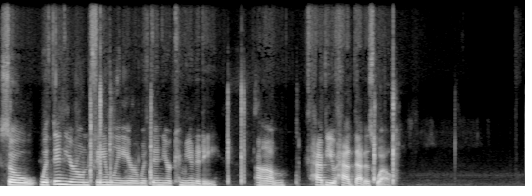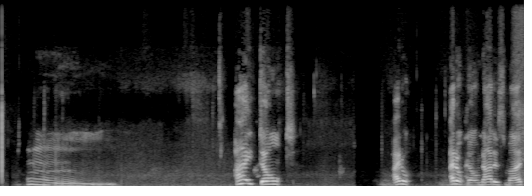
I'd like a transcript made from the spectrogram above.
so within your own family or within your community um, have you had that as well Hmm. I don't. I don't. I don't know. Not as much.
